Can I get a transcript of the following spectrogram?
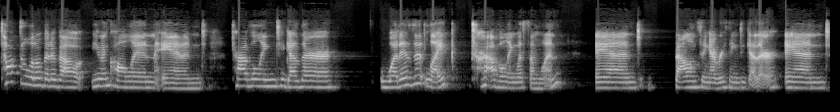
talked a little bit about you and Colin and traveling together. What is it like traveling with someone and balancing everything together. And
